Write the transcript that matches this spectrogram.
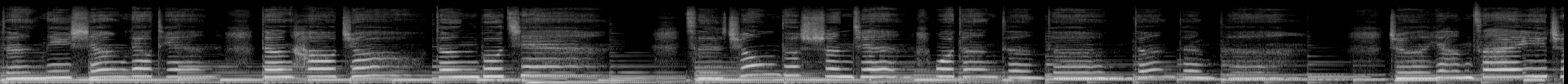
等你想聊天，等好久，等不见。词穷的瞬间，我等等等等等等，这样在意着，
